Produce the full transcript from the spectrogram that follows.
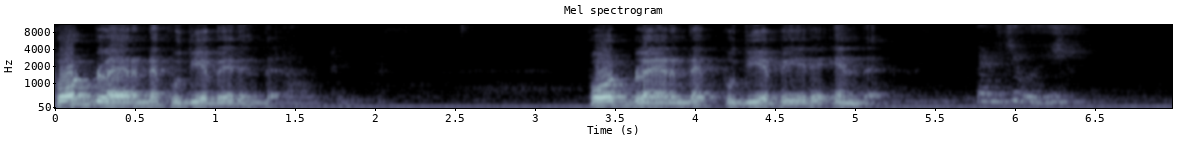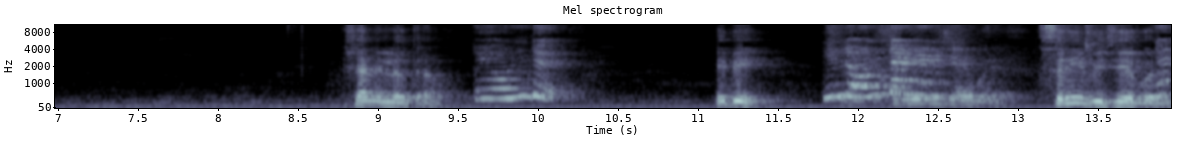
പോർട്ട് ബ്ലെയറിന്റെ പുതിയ പേര് എന്ത് പോർട്ട് ബ്ലെയറിന്റെ പുതിയ പേര് എന്ത്? ഷനില്ല ഉത്തരം. നിബി ഇല്ല ഉണ്ട് ശ്രീ വിജയപുരം.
